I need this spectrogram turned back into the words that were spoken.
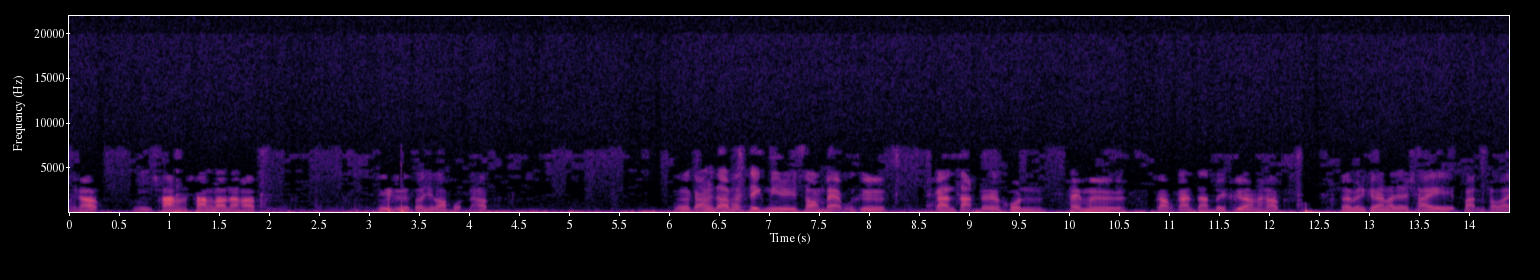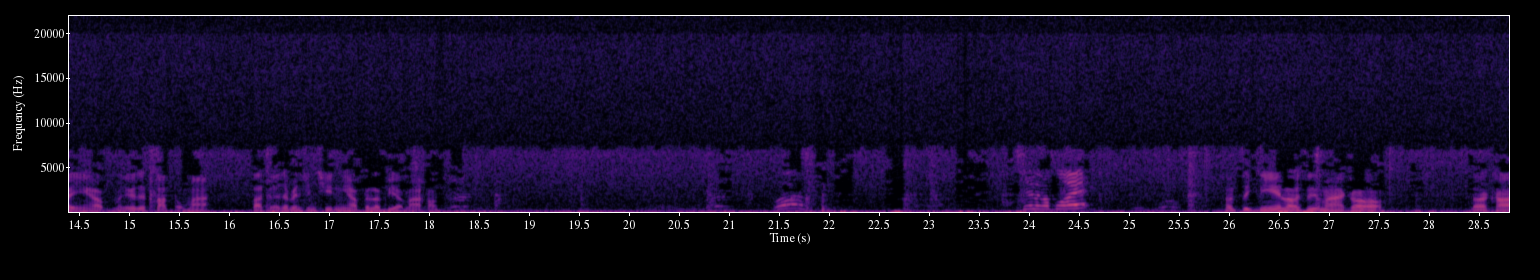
นี่ครับ นี่ช่างช่างเรานะครับ นี่คือตัวที่เราบดนะครับเออการตัดพลาสติกมีสองแบบก็คือ การตัดด้วยคนใช้มือกับการตัดด้วยเครื่องนะครับแต่เป็นเครื่องเราจะใช้ปั่นเข้าไปอย่างนี้ครับ มันก็จะตัดออกมา ตัดเสร็จแล้วจะเป็นชิ้นๆนี้ครับเป็นระเบียบมากครับ นี่แหละครับปุ้ย พลาส ติกนี้เราซื้อมาก็ราคา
